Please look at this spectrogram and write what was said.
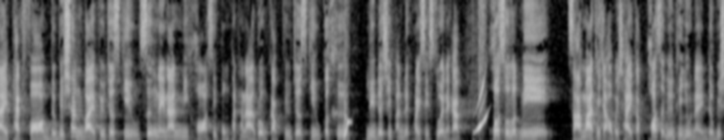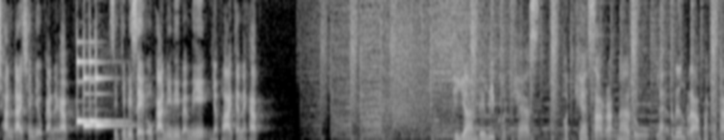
นแพลตฟอร์ม The Vision by Future Skill ซึ่งในนั้นมีคอร์สที่ผมพัฒนาร่วมกับ Future Skill ก็คือ Leadership Under Crisis ด้วยนะครับ โค้ดส่วนลดนี้สามารถที่จะเอาไปใช้กับคอร์สอื่นที่อยู่ใน The Vision ได้เช่นเดียวกันนะครับ สิทธิพิเศษโอกาสดีๆ แบบนี้อย่าพลาดกันนะครับทะยาน Daily Podcast พอดแคสต์สาระน่ารู้ และเรื่องราวพัฒนา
